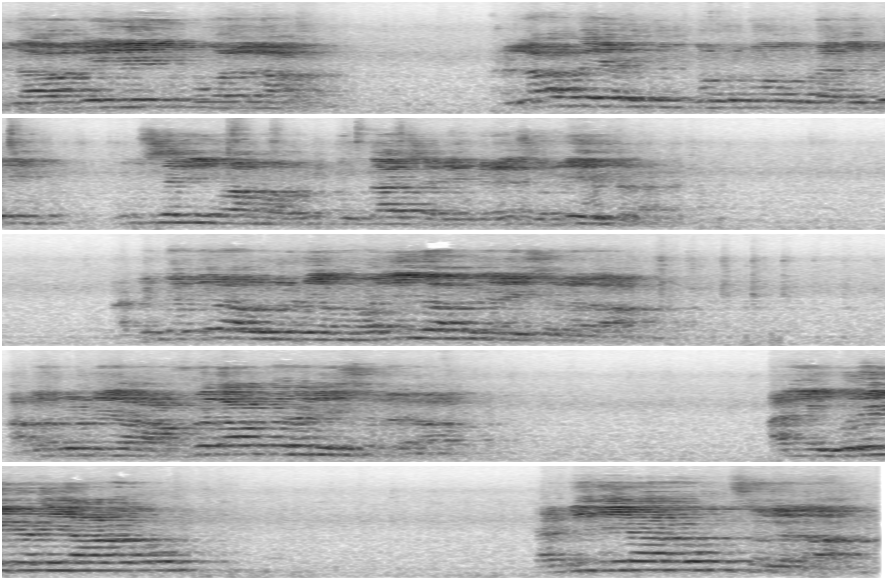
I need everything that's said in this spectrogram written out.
எல்லா வகையிலேயும் போகலாம் முசலி இமாம் அவர்கள் குந்தா ஷரீஃபிலே சொல்லி இருக்கிறார் அதுக்கப்புறம் அவர்களுடைய மொழிதாக்குகளை சொல்லலாம். அவர்களுடைய அபதாக்குகளை சொல்லலாம். அதை உரைநடையாகவும் கவிதையாகவும் சொல்லலாம்.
